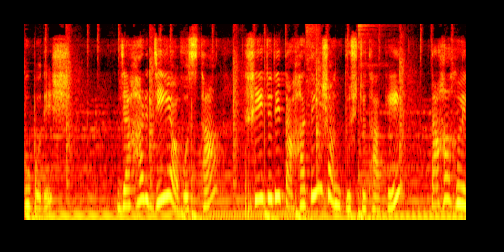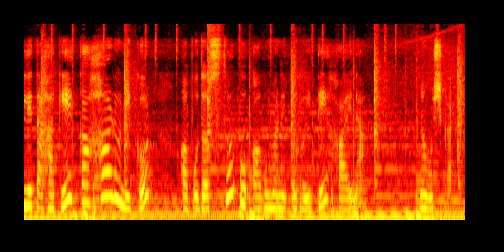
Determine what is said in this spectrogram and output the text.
উপদেশ, যাহার যে অবস্থা সে যদি তাহাতেই সন্তুষ্ট থাকে তাহা হইলে তাহাকে কাহারও নিকট অপদস্থ ও অবমানিত হইতে হয় না। নমস্কার।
